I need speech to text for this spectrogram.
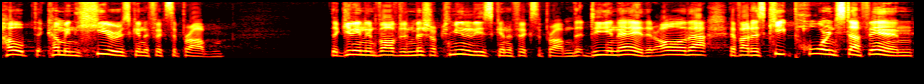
hope that coming here is going to fix the problem. That getting involved in missional community is going to fix the problem. That DNA, that all of that, if I just keep pouring stuff in,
